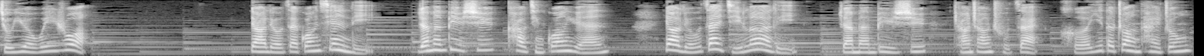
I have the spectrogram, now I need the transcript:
就越微弱。要留在光线里，人们必须靠近光源；要留在极乐里，人们必须常常处在合一的状态中。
